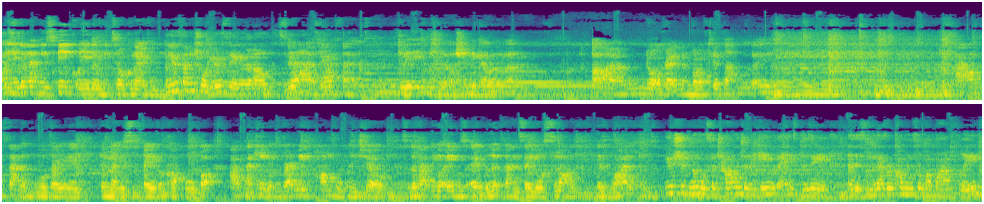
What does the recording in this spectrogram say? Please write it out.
Are you gonna let me speak or are you gonna keep talking over me? You finish what you're saying and then I'll say Yeah, what I'm perfect. Do we need to or should we go over? I'm not getting involved in that, Molly. I understand that we were voted the most favourite couple, but I, I keep it very humble and chill. So the fact that you're able to overlook that and say you're smart is wild. You should know it's a challenge and a game at the end of the day, and it's never coming from a bad place.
